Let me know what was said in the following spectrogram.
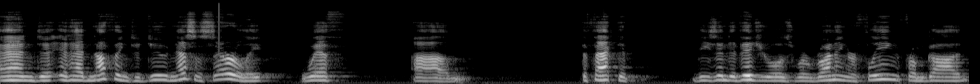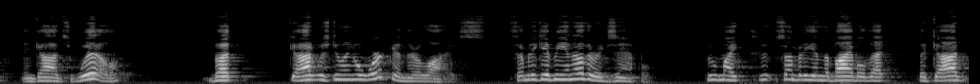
and it had nothing to do necessarily with um, the fact that these individuals were running or fleeing from God and God's will, but God was doing a work in their lives. Somebody give me another example. Who might, somebody in the Bible that, that God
